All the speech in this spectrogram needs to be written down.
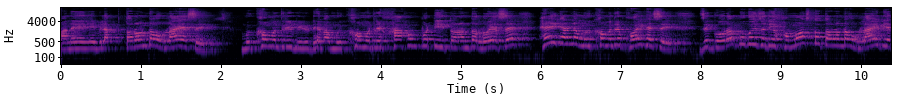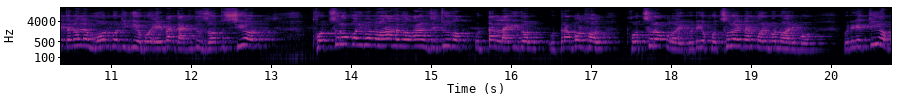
মানে এইবিলাক তদন্ত ওলাই আছে। মুখ্যমন্ত্ৰীৰ বিৰুদ্ধে বা মুখ্যমন্ত্ৰীৰ সা সম্পত্তি তদন্ত লৈ আছে সেইকাৰণে মুখ্যমন্ত্ৰীয়ে ভয় খাইছে যে গৌৰৱ গগৈ যদি সমস্ত তদন্ত ওলাই দিয়ে তেনেহ'লে মোৰ গতি কি হ'ব? এইবাৰ গাড়ীটো যোৱাটো চিয়'ৰ ভোট চুৰো কৰিব নোৱাৰা হৈ গ'ল কাৰণ যিটো উত্তাল লাগি গ'ল উত্ৰাৱল হ'ল ভোট চুৰক লৈ গতিকে ভোট চুৰো এইবাৰ কৰিব নোৱাৰিব। গতিকে কি হ'ব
